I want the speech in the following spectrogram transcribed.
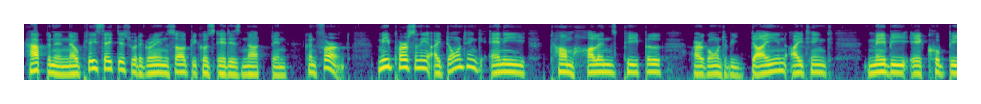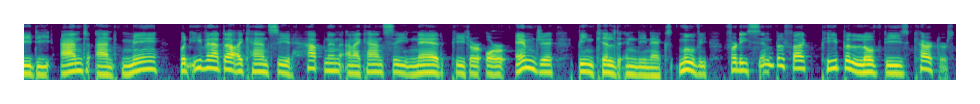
happening. Now please take this with a grain of salt because it has not been confirmed. Me personally, I don't think any Tom Holland's people are going to be dying. I think maybe it could be the Aunt and May but even at that, I can't see it happening, and I can't see Ned, Peter, or MJ being killed in the next movie. For the simple fact, people love these characters.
